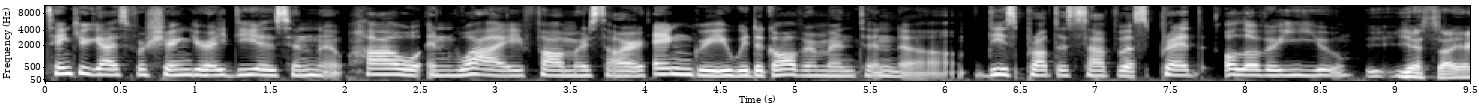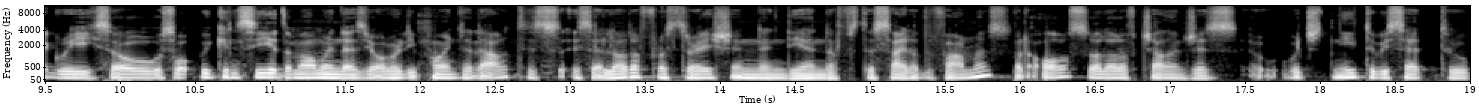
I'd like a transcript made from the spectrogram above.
Thank you guys for sharing your ideas and how and why farmers are angry with the government and uh, these protests have uh, spread all over EU. Yes, I agree. So, so what we can see at the moment, as you already pointed out, is, is a lot of frustration in the end of the side of the farmers, but also a lot of challenges challenges which need to be set to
